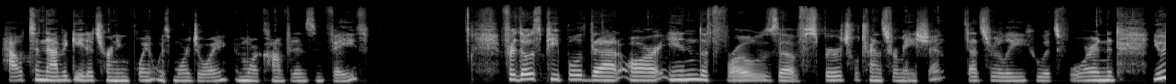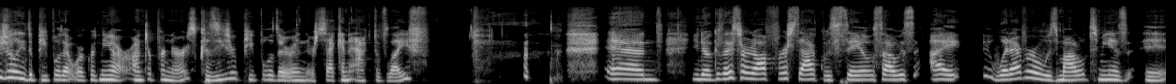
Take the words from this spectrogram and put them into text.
how to navigate a turning point with more joy and more confidence and faith. For those people that are in the throes of spiritual transformation, that's really who it's for. And usually the people that work with me are entrepreneurs because these are people that are in their second act of life. and, you know, because I started off first act was sales. So I was, I, whatever was modeled to me as eh,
